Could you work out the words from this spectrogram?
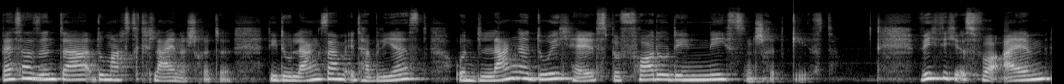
Besser sind da, du machst kleine Schritte, die du langsam etablierst und lange durchhältst, bevor du den nächsten Schritt gehst. Wichtig ist vor allem,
